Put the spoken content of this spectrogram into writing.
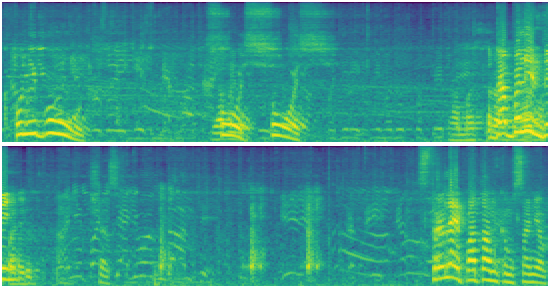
Кто-нибудь! Сось, сось! А Да блин, да Сейчас. Стреляй по танкам, Санек.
